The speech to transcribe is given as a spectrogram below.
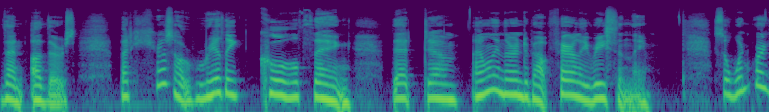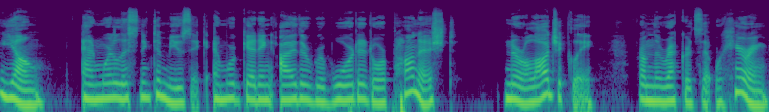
than others. But here's a really cool thing that um, I only learned about fairly recently. So when we're young and we're listening to music and we're getting either rewarded or punished neurologically from the records that we're hearing,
